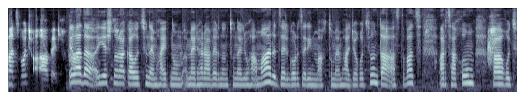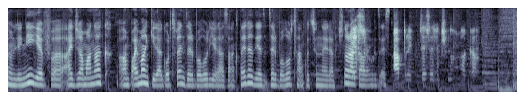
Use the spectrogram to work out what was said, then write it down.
բայց ոչ ավել։ Էլադա, ես շնորհակալություն եմ հայտնում մեր հրավերն ընդունելու համար, ձեր գործերին մաղթում եմ հաջողություն, տա Աստված Արցախում խաղաղություն լինի եւ այդ ժամանակ անպայման կիրագործվեն ձեր բոլոր երազանքները, ձեր բոլոր ցանկությունները։ Շնորհակալ ենք ձեզ։ Ապրեք, ձեզ էլ եմ շնորհակալ։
